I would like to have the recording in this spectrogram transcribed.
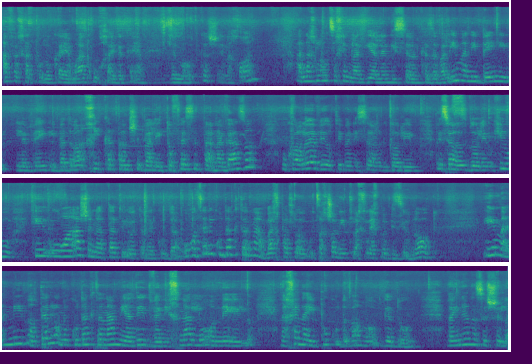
אף אחד פה לא קיים, רק הוא חי וקיים. זה מאוד קשה, נכון? אנחנו לא צריכים להגיע לניסיון כזה, אבל אם אני ביני לביני, בדבר הכי קטן שבא לי, תופס את ההנהגה הזאת, הוא כבר לא יביא אותי בניסיון גדולים, בניסיון גדולים, כי הוא, כי הוא ראה שנתתי לו את הנקודה. הוא רוצה נקודה קטנה, מה אכפת לו, הוא צריך שאני אתלכלך בביזיונות? אם אני נותן לו נקודה קטנה מיידית ונכנע לא עונה, לא, לכן האיפוק הוא דבר מאוד גדול. והעניין הזה של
